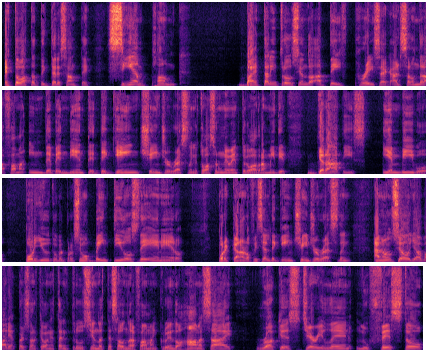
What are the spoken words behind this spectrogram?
esto es bastante interesante. CM Punk va a estar introduciendo a Dave Prazak al Salón de la Fama Independiente de Game Changer Wrestling. Esto va a ser un evento que va a transmitir gratis y en vivo por YouTube el próximo 22 de enero por el canal oficial de Game Changer Wrestling. Han anunciado ya varias personas que van a estar introduciendo este Salón de la Fama, incluyendo a Homicide, Ruckus, Jerry Lynn, Lufisto,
